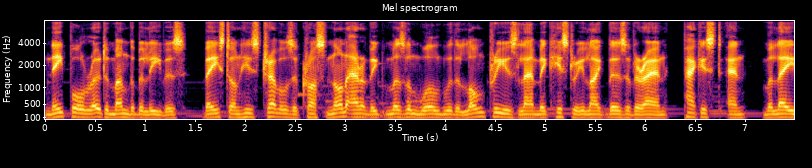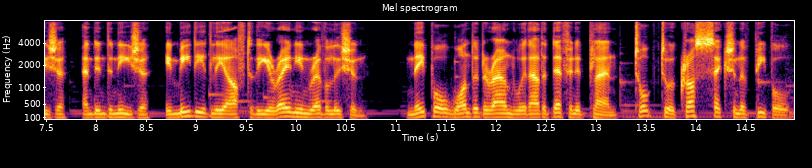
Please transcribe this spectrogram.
Naipaul wrote Among the Believers, based on his travels across non-Arabic Muslim world with a long pre-Islamic history like those of Iran, Pakistan, Malaysia, and Indonesia, immediately after the Iranian Revolution, Naipaul wandered around without a definite plan, talked to a cross-section of people,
